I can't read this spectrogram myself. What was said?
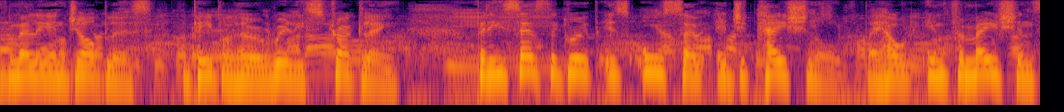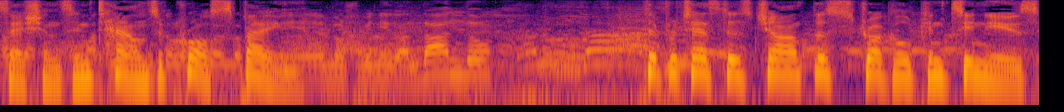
5 million jobless, the people who are really struggling. But he says the group is also educational. They hold information sessions in towns across Spain. The protesters chant the struggle continues.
